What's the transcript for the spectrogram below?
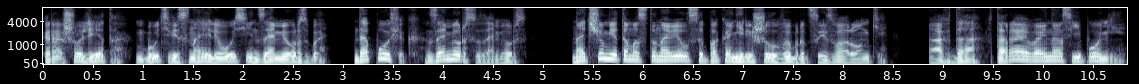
Хорошо лето, будь весна или осень, замерз бы. Да пофиг, замерз и замерз. На чем я там остановился, пока не решил выбраться из воронки? Ах да, вторая война с Японией.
